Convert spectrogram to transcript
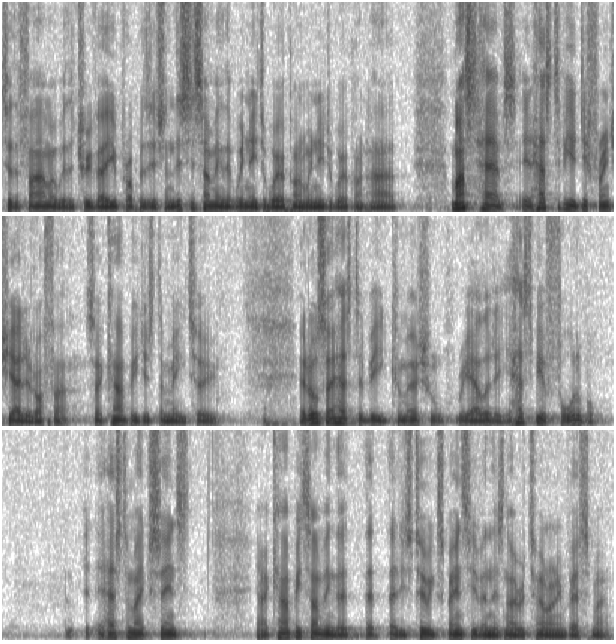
to the farmer with a true value proposition. This is something that we need to work on, we need to work on hard. Must-haves, it has to be a differentiated offer, so it can't be just a me too. It also has to be commercial reality. It has to be affordable. It has to make sense. You know, it can't be something that, that, that is too expensive and there's no return on investment.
